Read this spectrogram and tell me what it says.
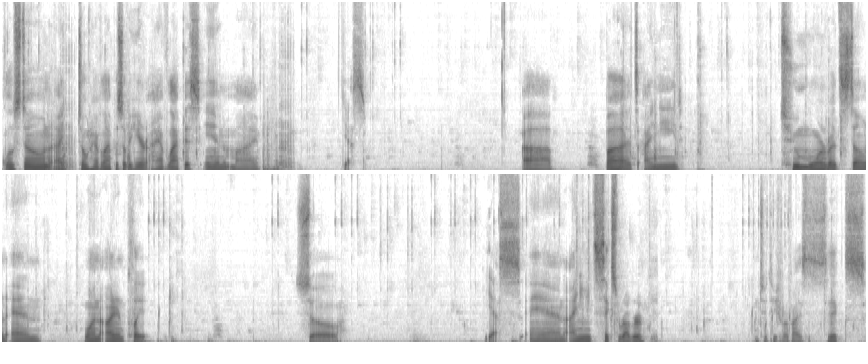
glowstone, I don't have lapis over here. I have lapis in my... Yes. Uh, but I need two more redstone and one iron plate. So, yes, and I need six rubber. One, two, three, four, five, six.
